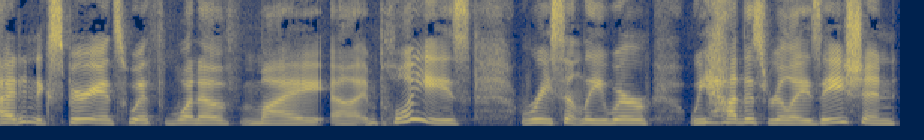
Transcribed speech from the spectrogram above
I had an experience with one of my uh, employees recently where we had this realization,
